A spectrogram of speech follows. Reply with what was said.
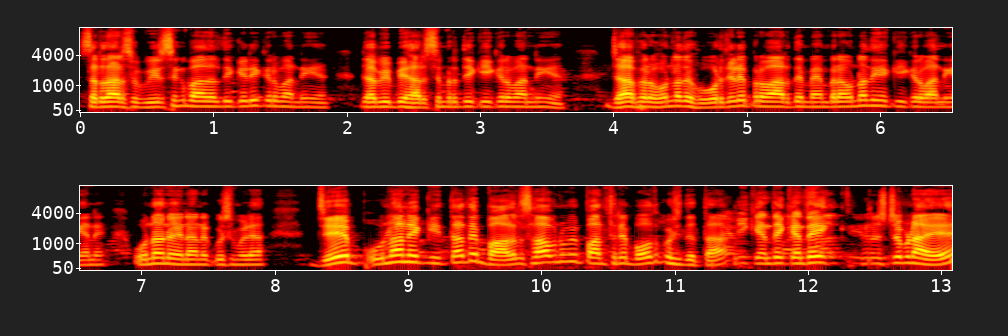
ਸਰਦਾਰ ਸੁਖਬੀਰ ਸਿੰਘ ਬਾਦਲ ਦੀ ਕਿਹੜੀ ਕੁਰਬਾਨੀ ਹੈ? ਜਾਂ ਬੀਬੀ ਹਰਸਿਮਰਤ ਦੀ ਕੀ ਕੁਰਬਾਨੀ ਹੈ? ਜਾਂ ਫਿਰ ਉਹਨਾਂ ਦੇ ਹੋਰ ਜਿਹੜੇ ਪਰਿਵਾਰ ਦੇ ਮੈਂਬਰ ਆ ਉਹਨਾਂ ਦੀਆਂ ਕੀ ਕੁਰਬਾਨੀਆਂ ਨੇ? ਉਹਨਾਂ ਨੂੰ ਇਹਨਾਂ ਨੇ ਕੁਝ ਮਿਲਿਆ। ਜੇ ਉਹਨਾਂ ਨੇ ਕੀਤਾ ਤੇ ਬਾਦਲ ਸਾਹਿਬ ਨੂੰ ਵੀ ਪੰਥ ਨੇ ਬਹੁਤ ਕੁਝ ਦਿੱਤਾ। ਵੀ ਕਹਿੰਦੇ ਕਹਿੰਦੇ ਮਿਨਿਸਟਰ ਬਣਾਏ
